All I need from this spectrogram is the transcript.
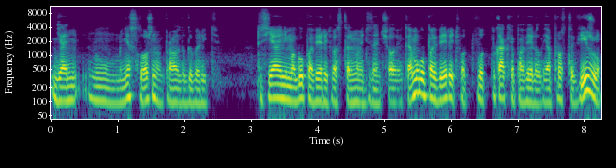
Я, ну, мне сложно, правда, говорить. То есть я не могу поверить в остальной дизайн человека. Я могу поверить, вот, вот как я поверил. Я просто вижу,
